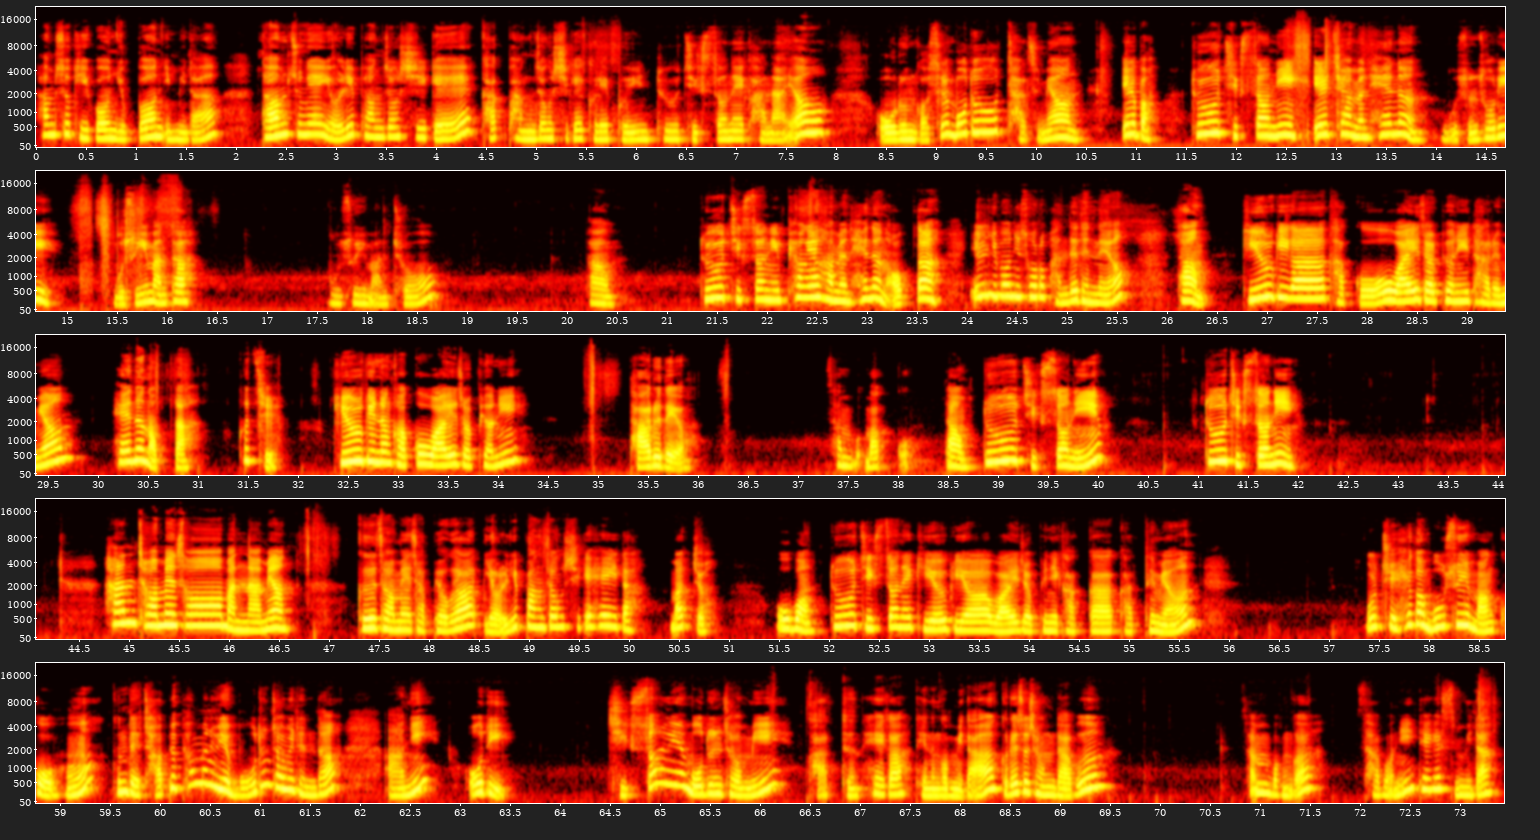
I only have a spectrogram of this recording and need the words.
함수 기본 6번입니다. 다음 중에 연립 방정식의 각 방정식의 그래프인 두 직선에 관하여 옳은 것을 모두 찾으면 1번 두 직선이 일치하면 해는 무슨 소리? 무수히 많다. 무수히 많죠. 다음 두 직선이 평행하면 해는 없다. 1, 2번이 서로 반대됐네요. 다음 기울기가 같고 y절편이 다르면 해는 없다. 그치? 기울기는 같고 y절편이 다르대요. 3번 맞고. 다음 두 직선이 두 직선이 한 점에서 만나면 그 점의 좌표가 연립방정식의 해이다. 맞죠? 5번 두 직선의 기울기와 y절편이 각각 같으면 옳지 해가 무수히 많고 어? 근데 좌표 평면 위에 모든 점이 된다? 아니 어디 직선 위의 모든 점이 같은 해가 되는 겁니다. 그래서 정답은 3번과 4번이 되겠습니다.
